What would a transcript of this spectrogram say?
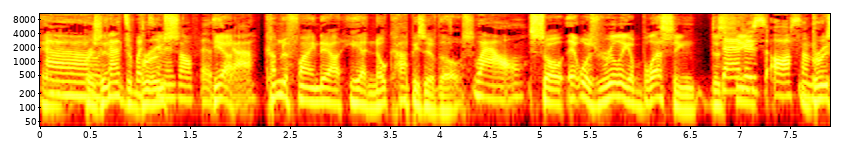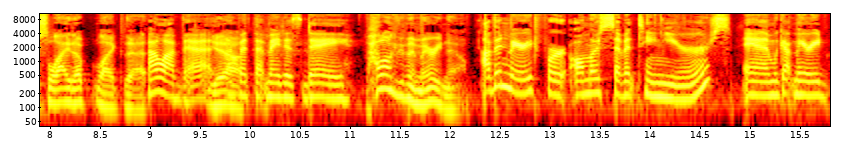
and Oh, presented to Bruce. office, yeah. Come to find out, he had no copies of those. Wow. So it was really a blessing to That see is awesome. Bruce light up like that. Oh, I bet. Yeah. I bet that made his day. How long have you been married now? I've been married for almost 17 years, and we got married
